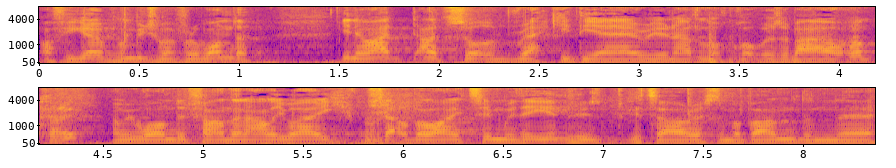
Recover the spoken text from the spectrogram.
off you go. And we just went for a wander. You know, I'd, I'd sort of recce the area and I'd look what was about. And- Okay. And we wandered, found an alleyway, set up the lighting with Ian, who's the guitarist in my band, and uh,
